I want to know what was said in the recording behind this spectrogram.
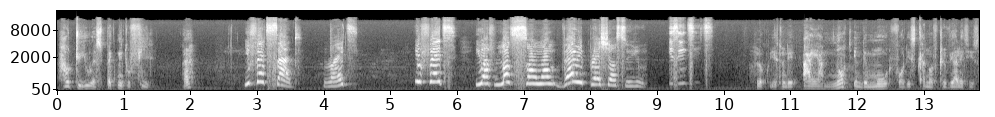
How do you expect me to feel? Huh? You felt sad, right? You felt you have lost someone very precious to you. Look, Yetunde, I am not in the mood for this kind of trivialities.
